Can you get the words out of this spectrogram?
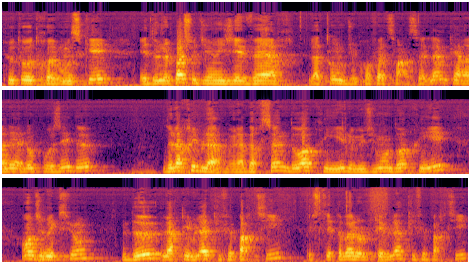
toute autre mosquée et de ne pas se diriger vers la tombe du prophète sallam car elle est à l'opposé de, de la qibla mais la personne doit prier, le musulman doit prier en direction de la qibla qui fait partie, istiqbal al-qibla qui fait partie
